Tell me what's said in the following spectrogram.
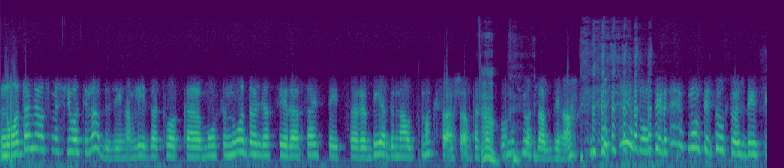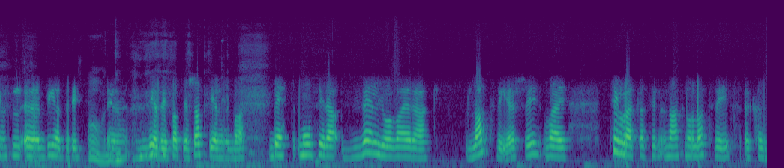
Nodaļos mēs ļoti labi zinām, līdz ar to, ka mūsu nodaļas ir saistīts ar biedru naudas maksāšanu, tā kā oh. to mēs ļoti labi zinām. mums, ir, mums ir 1200 uh, biedri oh, uh, Zviedrijas Latviešu apvienībā, bet mums ir vēl jo vairāk latvieši vai cilvēki, kas ir, nāk no Latvijas, kas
